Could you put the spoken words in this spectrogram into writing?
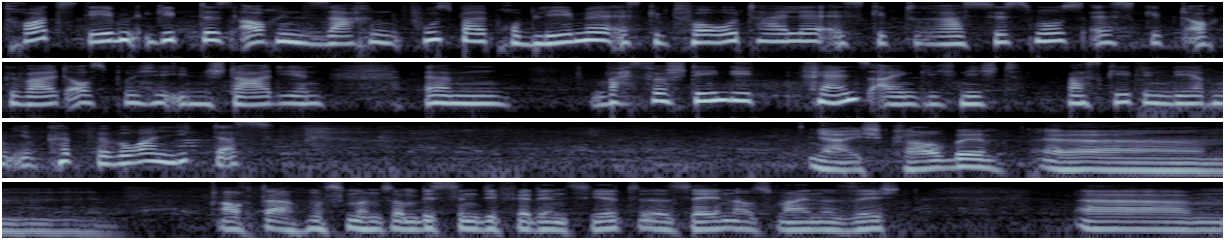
Trotzdem gibt es auch in Sachen Fußball Probleme. Es gibt Vorurteile, es gibt Rassismus, es gibt auch Gewaltausbrüche in Stadien. Ähm, was verstehen die Fans eigentlich nicht? Was geht in deren Köpfe? Woran liegt das? Ja, ich glaube, ähm, auch da muss man so ein bisschen differenziert äh, sehen aus meiner Sicht. Ähm,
